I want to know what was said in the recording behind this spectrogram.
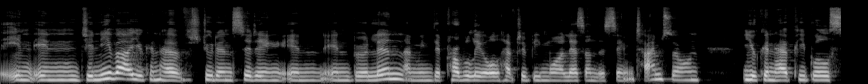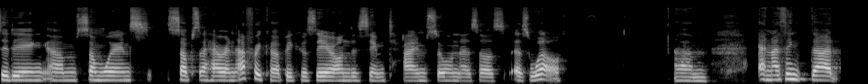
in in Geneva, you can have students sitting in in Berlin. I mean, they probably all have to be more or less on the same time zone. You can have people sitting um, somewhere in sub-Saharan Africa because they are on the same time zone as us as well. Um, and I think that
